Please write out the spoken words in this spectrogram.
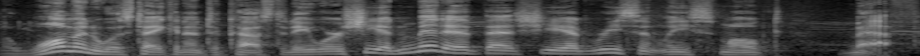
The woman was taken into custody where she admitted that she had recently smoked meth.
